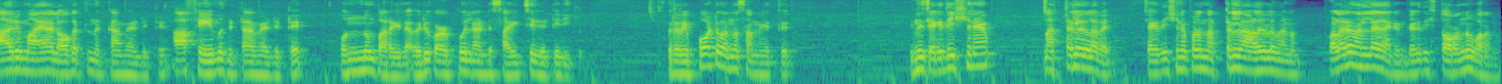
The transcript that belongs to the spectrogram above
ആ ഒരു മായ ലോകത്ത് നിൽക്കാൻ വേണ്ടിയിട്ട് ആ ഫെയിം കിട്ടാൻ വേണ്ടിയിട്ട് ഒന്നും പറയില്ല. ഒരു കുഴപ്പമില്ലാണ്ട് സഹിച്ച് കേട്ടിരിക്കും. ഒരു റിപ്പോർട്ട് വന്ന സമയത്ത് ഇന്ന് ജഗദീഷിനെ നട്ടലുള്ളവൻ ജഗദീഷിനെ പോലെ നട്ടലുള്ള ആളുകൾ വേണം. വളരെ നല്ല കാര്യം. ജഗദീഷ് തുറന്നു പറഞ്ഞു.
